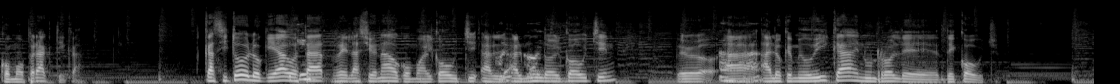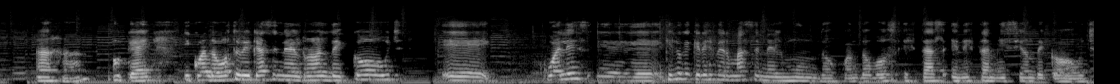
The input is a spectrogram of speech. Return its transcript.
como práctica casi todo lo que hago está relacionado como al, coach, al, mundo del coaching, pero a, lo que me ubica en un rol de, coach. Ajá, ok. Y cuando vos te ubicas en el rol de coach, eh, ¿cuál es, eh, ¿qué es lo que querés ver más en el mundo cuando vos estás en esta misión de coach?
